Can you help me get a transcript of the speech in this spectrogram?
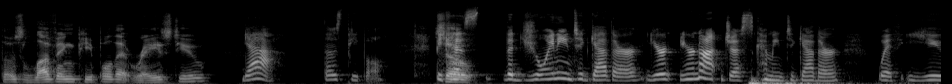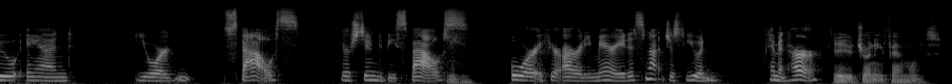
those loving people that raised you. Yeah, those people. Because so, the joining together, you're you're not just coming together with you and your spouse, your soon to be spouse, Mhm. or if you're already married, it's not just you and him and her. yeah, you're joining families.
